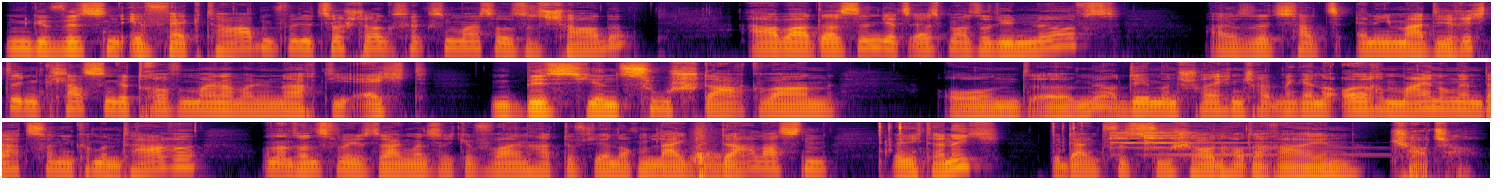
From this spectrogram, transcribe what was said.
einen gewissen Effekt haben für die Zerstörungshexenmeister. Das ist schade. Aber das sind jetzt erstmal so die Nerfs. Also jetzt hat endlich mal die richtigen Klassen getroffen, meiner Meinung nach, die echt ein bisschen zu stark waren. Und ähm, ja, dementsprechend schreibt mir gerne eure Meinungen dazu in die Kommentare. Und ansonsten würde ich sagen, wenn es euch gefallen hat, dürft ihr noch ein Like da lassen. Wenn nicht, dann nicht. Bedankt fürs Zuschauen, haut rein. Ciao, ciao.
